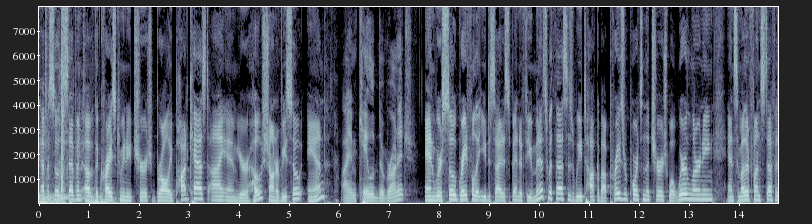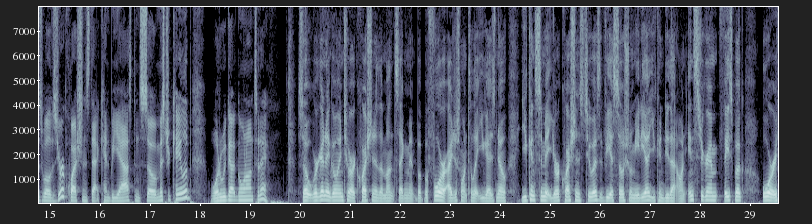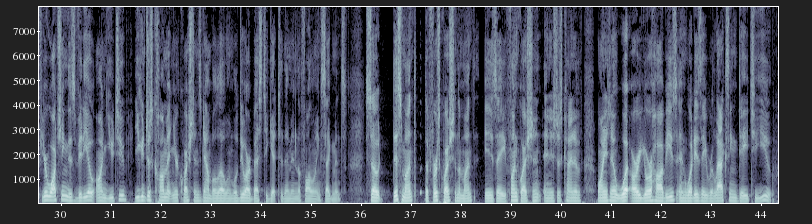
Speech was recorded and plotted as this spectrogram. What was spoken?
to episode seven of the Christ Community Church Brawley podcast. I am your host, Sean Arviso, and I am Caleb Dobranich. And we're so grateful that you decided to spend a few minutes with us as we talk about praise reports in the church, what we're learning, and some other fun stuff, as well as your questions that can be asked. And so, Mr. Caleb, what do we got going on today? So, we're going to go into our question of the month segment, but before, I just want to let you guys know you can submit your questions to us via social media. You can do that on Instagram, Facebook, or if you're watching this video on YouTube, you can just comment your questions down below and we'll do our best to get to them in the following segments. So, this month, the first question of the month is a fun question and it's just kind of wanting to know what are your hobbies and what is a relaxing day to you?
